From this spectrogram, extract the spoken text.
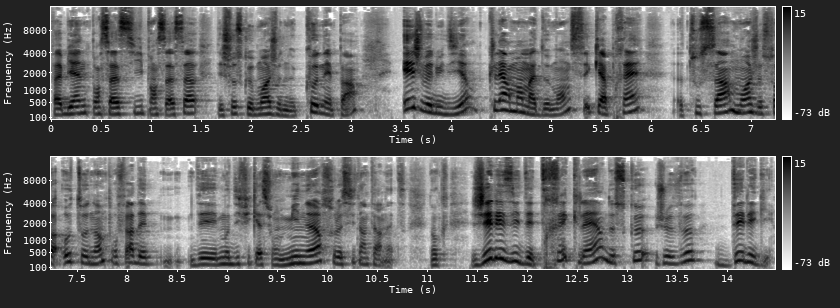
Fabienne, pense à ci, pense à ça, des choses que moi, je ne connais pas. Et je vais lui dire, clairement, ma demande, c'est qu'après, tout ça, moi, je sois autonome pour faire des, modifications mineures sur le site internet. Donc, j'ai les idées très claires de ce que je veux déléguer.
